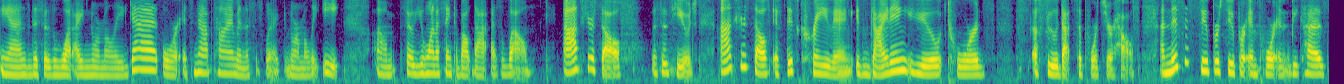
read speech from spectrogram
and this is what I normally get? Or it's nap time and this is what I normally eat? Um, so you want to think about that as well. Ask yourself, this is huge. Ask yourself if this craving is guiding you towards a food that supports your health. And this is super, super important because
